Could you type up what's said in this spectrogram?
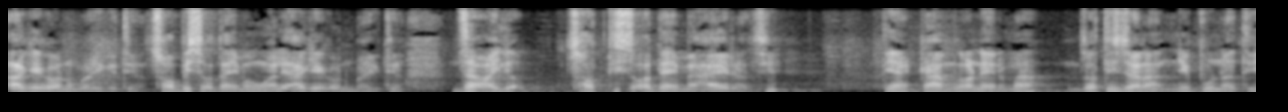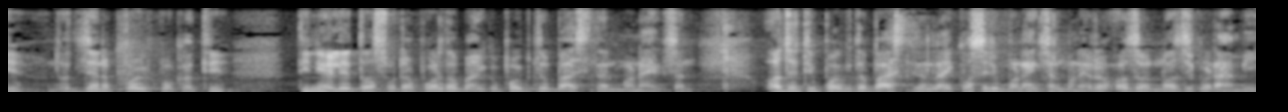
आज्ञा गर्नुभएको थियो। छब्बिस अध्यायमा उहाँले आज्ञा गर्नुभएको थियो। जहाँ अहिले छत्तिस अध्यायमा आएर चाहिँ त्यहाँ काम गर्नेहरूमा जतिजना निपुण थिए जतिजना परिपक्व थिए तिनीहरूले दसवटा पर्दा भएको पवित्र वासस्थान बनाएका छन्। अझ त्यो पवित्र वासस्थानलाई कसरी बनाएका छन् भनेर अझ नजिकबाट हामी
